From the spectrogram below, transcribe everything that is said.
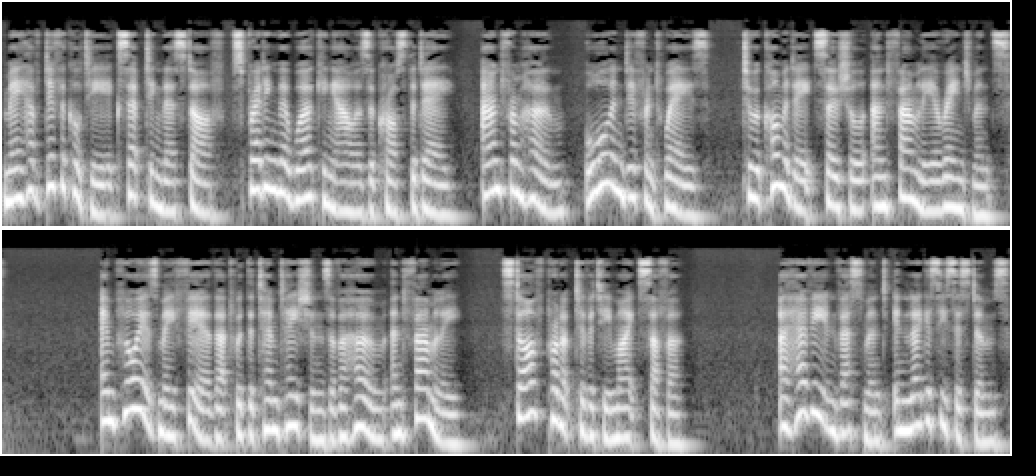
may have difficulty accepting their staff spreading their working hours across the day and from home, all in different ways, to accommodate social and family arrangements. Employers may fear that with the temptations of a home and family, staff productivity might suffer. A heavy investment in legacy systems,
